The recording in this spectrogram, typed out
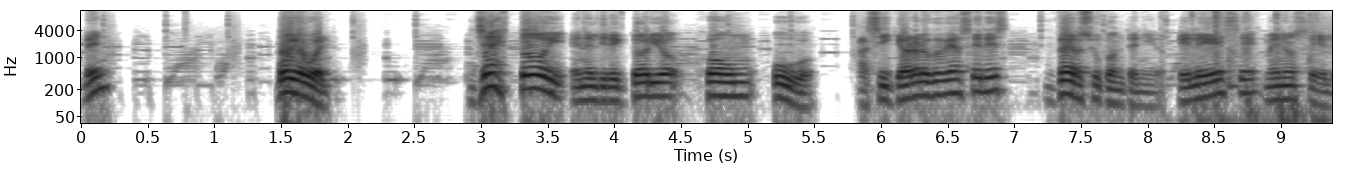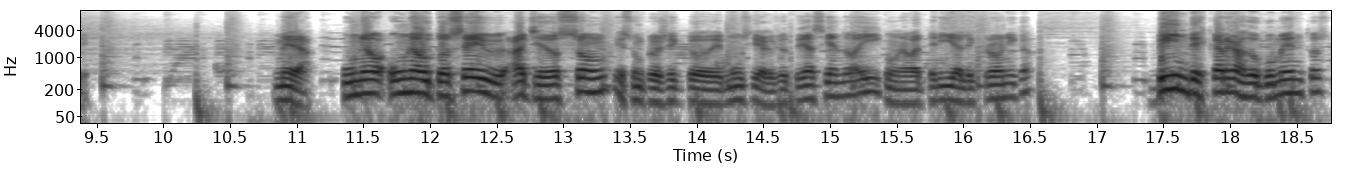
¿Ven? Voy de vuelta. Ya estoy en el directorio home Hugo. Así que ahora lo que voy a hacer es ver su contenido. ls-l. Me da un autosave H2Song, que es un proyecto de música que yo estoy haciendo ahí, con una batería electrónica. Bin descargas documentos,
